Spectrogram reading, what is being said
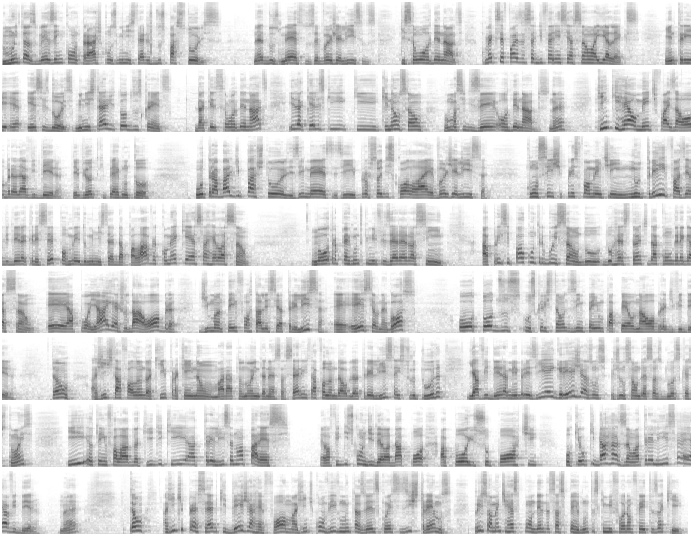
muitas vezes em contraste com os ministérios dos pastores? Né, dos mestres, dos evangelistas, que são ordenados. Como é que você faz essa diferenciação aí, Alex, entre esses dois? Ministério de todos os crentes, daqueles que são ordenados e daqueles que, que, que não são, vamos assim dizer, ordenados, né? Quem que realmente faz a obra da videira? Teve outro que perguntou. O trabalho de pastores e mestres e professor de escola lá, evangelista, consiste principalmente em nutrir, fazer a videira crescer por meio do ministério da palavra. Como é que é essa relação? Uma outra pergunta que me fizeram era assim: a principal contribuição do, do restante da congregação é apoiar e ajudar a obra de manter e fortalecer a treliça? É, esse é o negócio? Ou todos os, os cristãos desempenham um papel na obra de videira? Então, a gente está falando aqui, para quem não maratonou ainda nessa série, a gente está falando da obra da treliça, a estrutura, e a videira, a membresia, a igreja, a junção dessas duas questões. E eu tenho falado aqui de que a treliça não aparece ela fica escondida, ela dá apo apoio, suporte, porque o que dá razão à treliça é a videira, né? Então, a gente percebe que desde a reforma a gente convive muitas vezes com esses extremos, principalmente respondendo essas perguntas que me foram feitas aqui.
